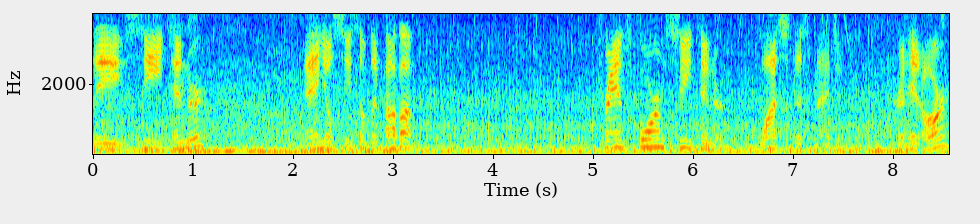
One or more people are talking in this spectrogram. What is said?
the seed tender and you'll see something pop up. Transform seed tender. Watch this magic. We're gonna hit R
